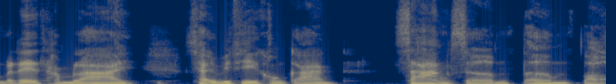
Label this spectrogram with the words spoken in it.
ไม่ได้ทำลาย ใช้วิธีของการสร้างเสริมเติมต่อ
